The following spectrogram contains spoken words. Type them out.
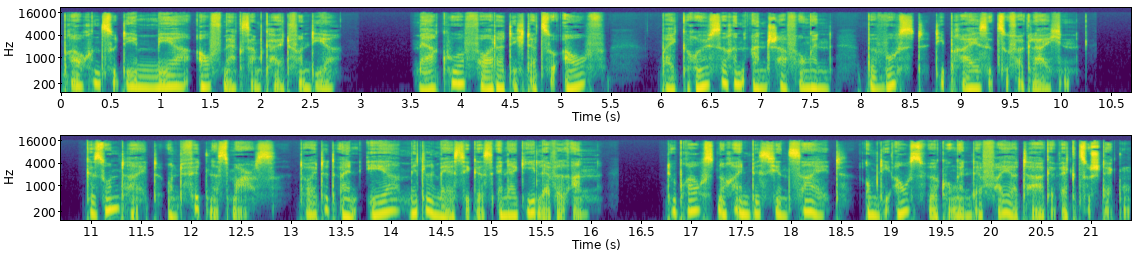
brauchen zudem mehr Aufmerksamkeit von dir. Merkur fordert dich dazu auf, bei größeren Anschaffungen bewusst die Preise zu vergleichen. Gesundheit und Fitness Mars deutet ein eher mittelmäßiges Energielevel an. Du brauchst noch ein bisschen Zeit, um die Auswirkungen der Feiertage wegzustecken.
